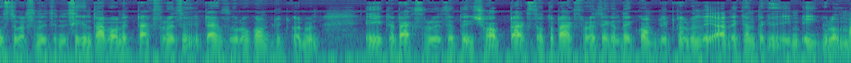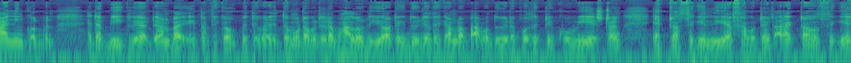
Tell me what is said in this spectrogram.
বুঝতে পারছেন এই নিচে কিন্তু আরও অনেক টাস্ক রয়েছে। এই টাস্কগুলো কমপ্লিট করবেন। এই একটা টাস্ক রয়েছে, তো এই সব টাস্ক যত টাস্ক রয়েছে, এখান থেকে কমপ্লিট করবেন। আর এখান থেকে এই, এইগুলো মাইনিং করবেন। এটা বিগ রেয়ার্ড আমরা এটা থেকেও পেতে পারি। তো মোটামুটি এটা ভালো রিওয়ার্ড এই দুইটা থেকে আমরা পাবো। দুইটা প্রজেক্টই খুবই স্ট্রং একটা হচ্ছে গিয়ে নিয়ার সাপোর্টেড আর একটা হচ্ছে গিয়ে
